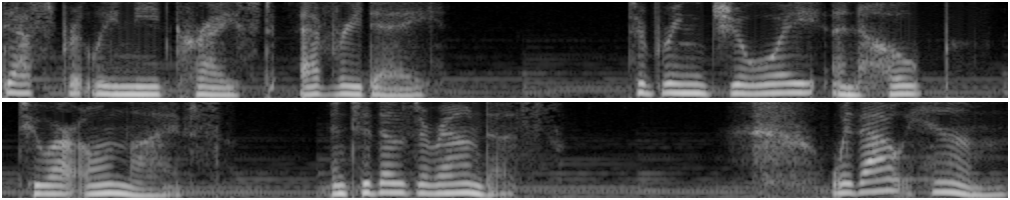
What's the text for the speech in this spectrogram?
desperately need Christ every day to bring joy and hope to our own lives and to those around us. Without Him,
